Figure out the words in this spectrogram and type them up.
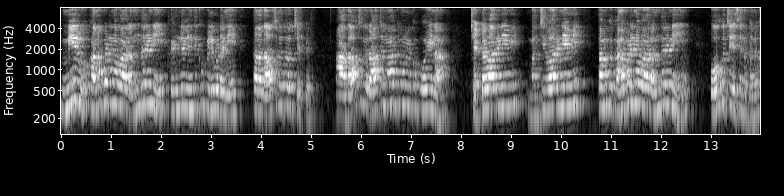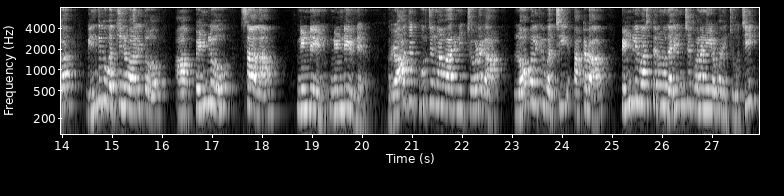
మీరు కనబడిన వారందరినీ పెండ్లి విందుకు పిలువడని తన దాసులతో చెప్పాడు. ఆ దాసులు రాజమార్గములకు పోయిన చెడ్డవారినేమి మంచివారినేమి తమకు కనబడిన వారందరినీ పోగు చేసిన గనుక విందుకు వచ్చిన వారితో ఆ పెండ్లు చాలా నిండి నిండి ఉండెను. రాజు కూర్చున్న వారిని చూడగా లోపలికి వచ్చి అక్కడ పెండ్లి వస్త్రము ధరించుకొనని ఒకని చూచి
